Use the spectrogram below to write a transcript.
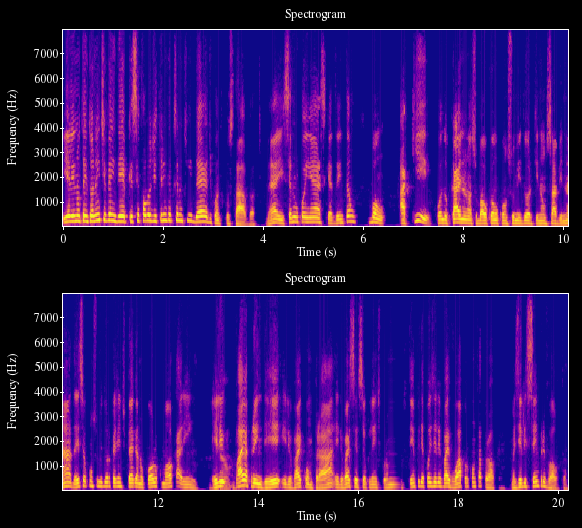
E ele não tentou nem te vender, porque você falou de 30 porque você não tinha ideia de quanto custava, né? E você não conhece, quer dizer, então, bom, aqui, quando cai no nosso balcão o consumidor que não sabe nada, esse é o consumidor que a gente pega no colo com o maior carinho. Ele não. vai aprender, ele vai comprar, ele vai ser seu cliente por muito tempo e depois ele vai voar por conta própria. Mas ele sempre volta,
